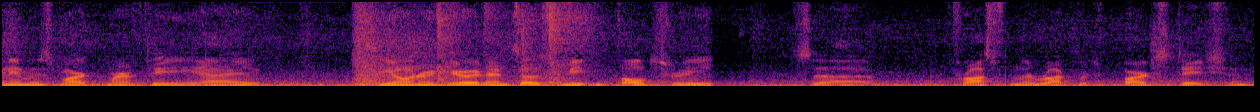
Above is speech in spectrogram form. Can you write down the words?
name is Mark Murphy. I'm the owner here at Enzo's Meat and Poultry. It's uh, across from the Rockridge BART station.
